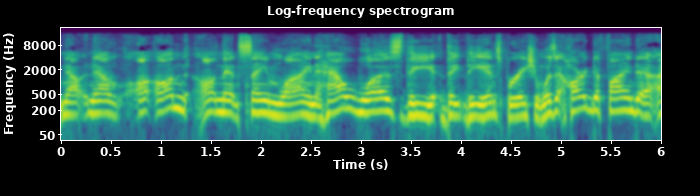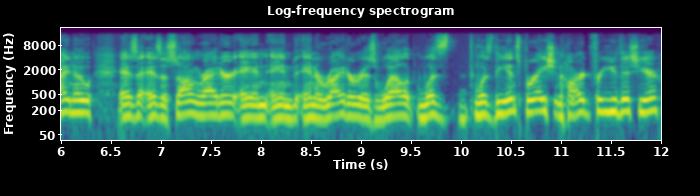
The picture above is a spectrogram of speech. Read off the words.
Now, now on on that same line, how was the, the, the inspiration? Was it hard to find? I know as a, as a songwriter and, and, and a writer as well. Was was the inspiration hard for you this year?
